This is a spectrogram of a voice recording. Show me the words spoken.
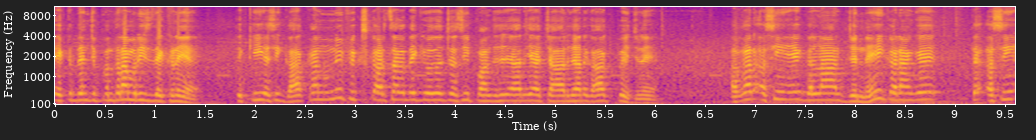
ਇੱਕ ਦਿਨ 'ਚ 15 ਮਰੀਜ਼ ਦੇਖਣੇ ਆ ਤੇ ਕੀ ਅਸੀਂ ਗਾਹਕਾਂ ਨੂੰ ਨਹੀਂ ਫਿਕਸ ਕਰ ਸਕਦੇ ਕਿ ਉਹਦੇ 'ਚ ਅਸੀਂ 5000 ਜਾਂ 4000 ਗਾਹਕ ਭੇਜਣੇ ਆ? ਅਗਰ ਅਸੀਂ ਇਹ ਗੱਲਾਂ ਜੇ ਨਹੀਂ ਕਰਾਂਗੇ, ਤੇ ਅਸੀਂ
